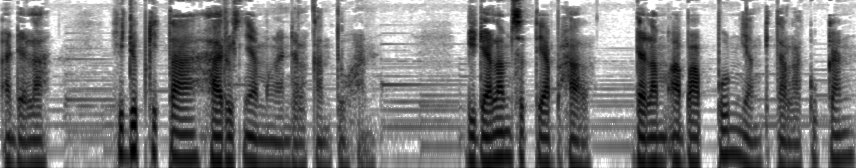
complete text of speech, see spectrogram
adalah hidup kita harusnya mengandalkan Tuhan. Di dalam setiap hal, dalam apa pun yang kita lakukan,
